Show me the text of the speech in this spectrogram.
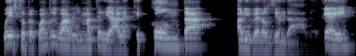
Questo per quanto riguarda il materiale che conta a livello aziendale, ok?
